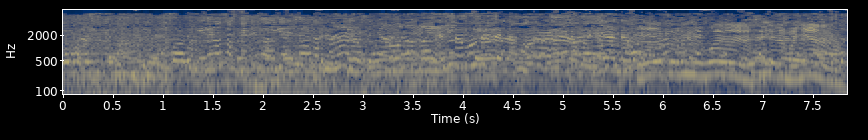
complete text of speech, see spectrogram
¿Por qué estamos desde las 9 de la mañana. Sí, yo de las 7 de la mañana.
